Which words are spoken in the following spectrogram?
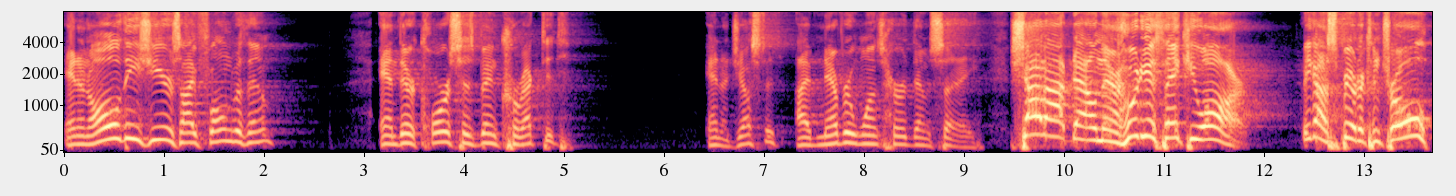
And in all these years I've flown with them, and their course has been corrected and adjusted, I've never once heard them say, Shut up down there. Who do you think you are? You got a spirit of control?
